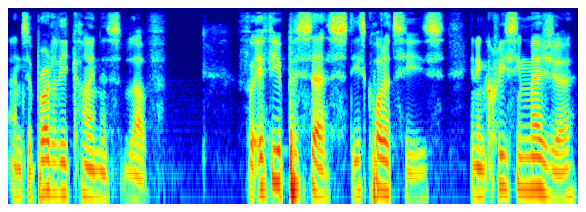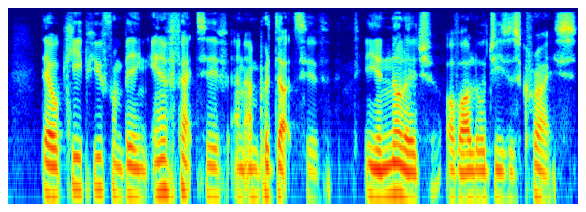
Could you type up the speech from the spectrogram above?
and to brotherly kindness love. For if you possess these qualities in increasing measure, they will keep you from being ineffective and unproductive in your knowledge of our Lord Jesus Christ.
